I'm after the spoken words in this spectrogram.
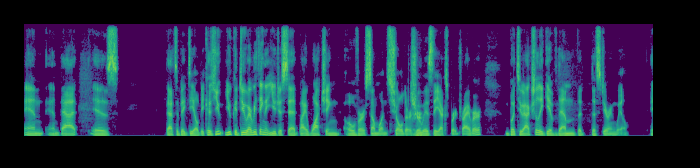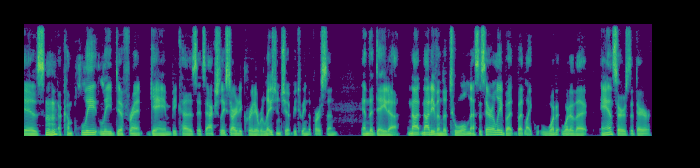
and and that is that's a big deal because you you could do everything that you just said by watching over someone's shoulder sure. who is the expert driver but to actually give them the the steering wheel is mm-hmm. a completely different game because it's actually starting to create a relationship between the person and the data not not even the tool necessarily but but like what what are the answers that they're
